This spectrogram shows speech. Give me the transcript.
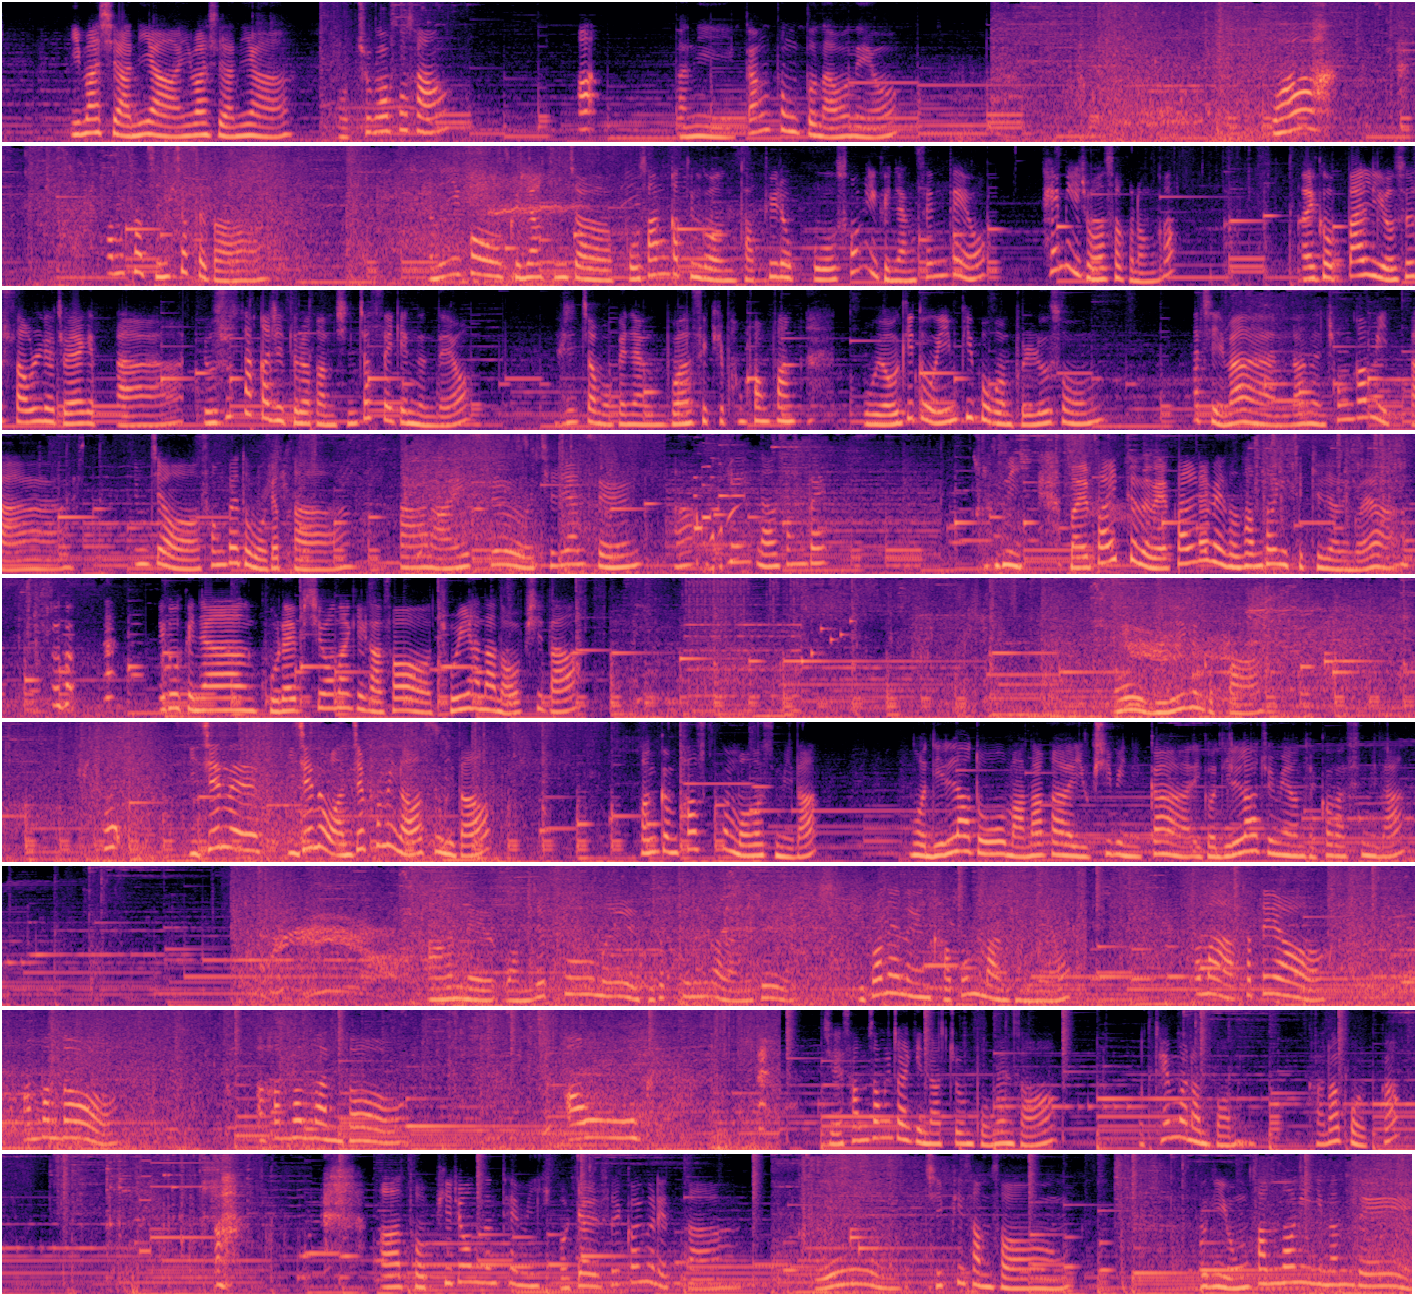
이 맛이 아니야 이 맛이 아니야. 어, 추가 보상? 아 아니 깡통 또 나오네요. 와 3차 진짜 세다. 아니 이거 그냥 진짜 보상 같은 건 다 필요 없고 솜이 그냥 센데요? 템이 좋아서 그런가? 아 이거 빨리 요술사 올려줘야겠다 요술사까지 들어가면 진짜 세겠는데요? 진짜 뭐 그냥 무한 스킬 팡팡팡 뭐 여기도 인피복은 블루솜 하지만 나는 총감이 있다 심지어 성배도 먹였다 아 나이스 7연승 아 오케이 난 성배 아니 말파이트는 왜 8렙에서 삼성이 지키려는 거야? 이거 그냥 고랩 시원하게 가서 조이 하나 넣읍시다. 어우 밀리는 것 봐. 어? 이제는 이제는 완제품이 나왔습니다. 방금 파스콘 먹었습니다. 뭐 닐라도 만화가 60이니까 이거 닐라 주면 될 것 같습니다. 아 근데 완제품을 계속 주는 건 아니고 이번에는 가본만 줬네요. 엄마 터뜨려 한 번 더. 아, 한 번만 더. 아우. 이제 삼성작이나 좀 보면서 어, 템을 한번 갈아볼까? 아, 아, 더 필요 없는 템이 여기를 쓸걸 그랬다. 오 GP 삼성. 여기 용 삼성이긴 한데.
